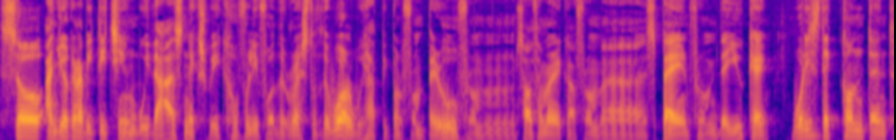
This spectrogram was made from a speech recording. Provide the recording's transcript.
So, and you're going to be teaching with us next week, hopefully for the rest of the world. We have people from Peru, from South America, from uh, Spain, from the UK. What is the content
